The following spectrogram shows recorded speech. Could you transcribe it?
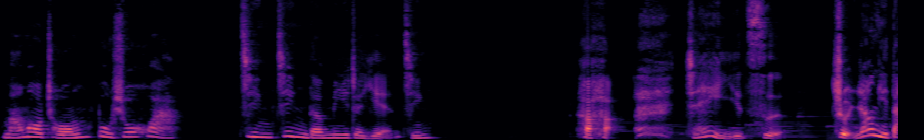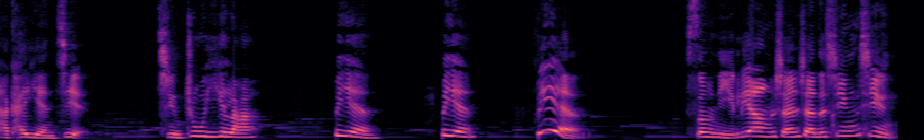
毛毛虫不说话，静静的眯着眼睛。哈哈，这一次准让你大开眼界，请注意啦！变，变，变！送你亮闪闪的星星。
